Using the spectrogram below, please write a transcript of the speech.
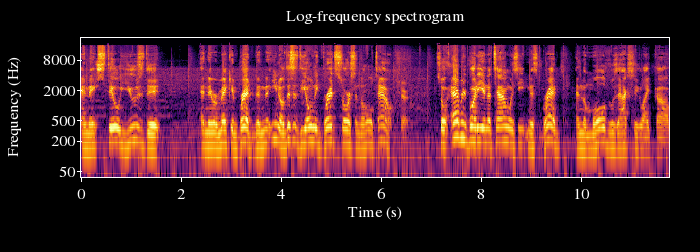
and they still used it and they were making bread then you know this is the only bread source in the whole town Sure. so everybody in the town was eating this bread and the mold was actually like uh,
